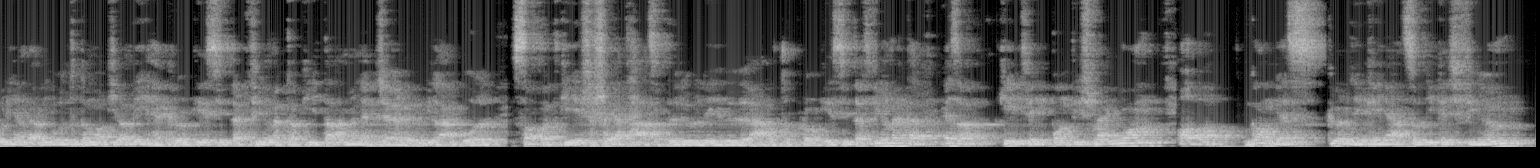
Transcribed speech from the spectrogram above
úriember, jól tudom, aki a méhekről készített filmet, aki talán menedzser világból szakadt ki, és a saját háza körül lévő állatokról készített filmet, tehát ez a két végpont is megvan. A Ganges környékén játszódik egy film,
